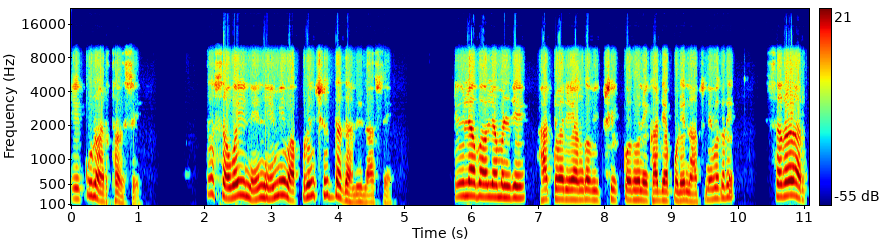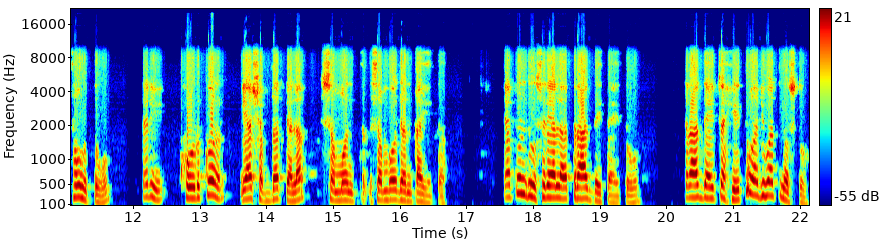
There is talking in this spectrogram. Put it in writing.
एकूण अर्थ असे. तो सवयीने नेहमी वापरून शुद्ध झालेला असे. टिवल्या बावल्या म्हणजे हातवारे अंगविक्षेप करून एखाद्या पुढे नाचणे वगैरे सरळ अर्थ होतो तरी खोडकर या शब्दात त्याला संबोधनता येतं. त्यातून दुसऱ्याला त्रास देता येतो. त्रास द्यायचा हेतू अजिबात नसतो.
